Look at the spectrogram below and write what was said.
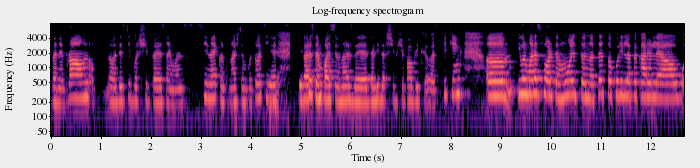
Bene Brown, desigur și pe Simon Sinek, îl cunoaștem cu toții, da. de care suntem pasionați de, de leadership și public speaking. Îi urmăresc foarte mult în TED Talk-urile pe care le au,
